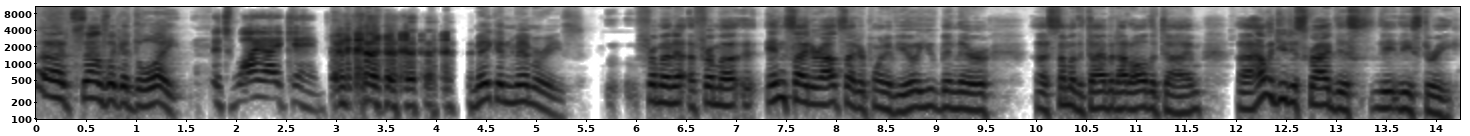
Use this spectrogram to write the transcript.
it sounds like a delight. It's why I came. Making memories from a from a insider outsider point of view. You've been there uh, some of the time, but not all the time. Uh, how would you describe this the, these three?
